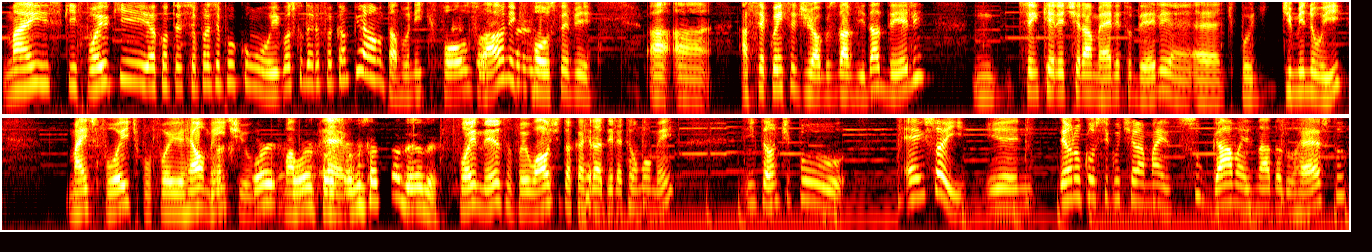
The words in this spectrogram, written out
Mas que foi o que aconteceu, por exemplo, com o Eagles quando ele foi campeão. Tava o Nick Foles lá, o Nick Foles teve a, a, a sequência de jogos da vida dele, hum, sem querer tirar mérito dele, é, é, tipo, diminuir. Mas foi, tipo, foi realmente Foi, uma- foi, foi é, jogos da vida dele. foi mesmo, foi o auge da carreira dele até o momento. Então, tipo, é isso aí. E eu não consigo tirar mais, sugar mais nada do resto.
